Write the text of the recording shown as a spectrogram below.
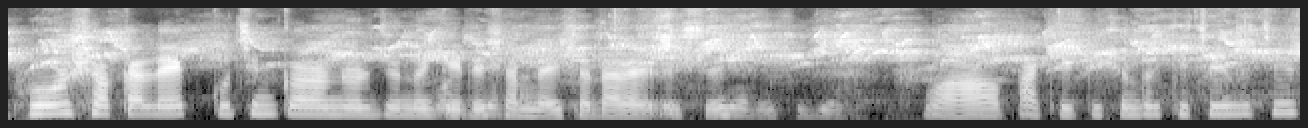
ভোর সকালে কোচিং করানোর জন্য গেটের সামনে এসে দাঁড়ায় রয়েছে। ওয়াও পাখি কি সুন্দর কিচির মিচির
